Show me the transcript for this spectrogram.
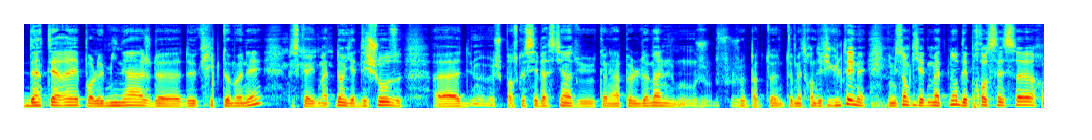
d'intérêt pour le minage de, de crypto-monnaies parce que maintenant il y a des choses euh, je pense que Sébastien tu connais un peu le domaine je, je veux pas te, te, mettre en difficulté mais il me semble qu'il y a maintenant des processeurs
